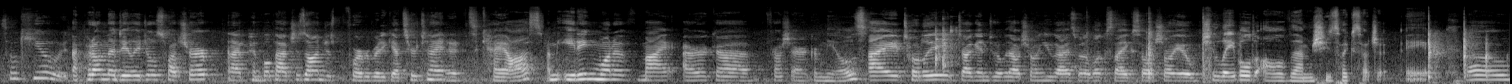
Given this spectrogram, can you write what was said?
So cute. I put on the Daily Jewel sweatshirt and I have pimple patches on just before everybody gets here tonight and it's chaos. I'm eating one of my Erica, fresh Erica meals. I totally dug into it without showing you guys what it looks like, so I'll show you. She labeled all of them. She's like such a, a pro.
